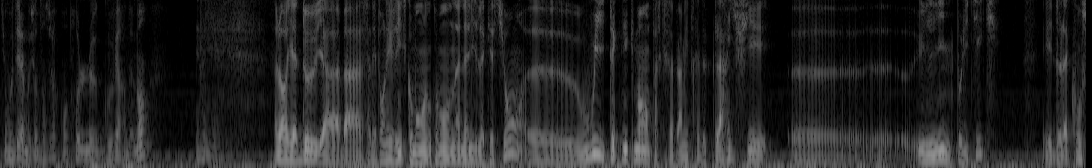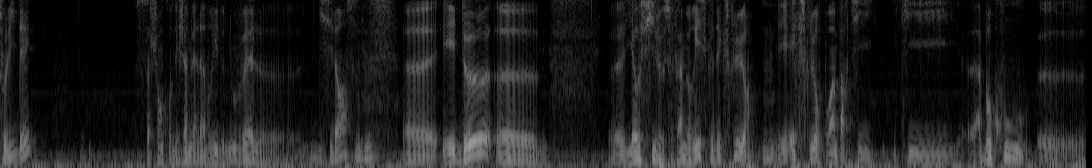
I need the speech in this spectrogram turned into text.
qui ont voté la motion de censure contre le gouvernement? Alors il y a deux, il y a, bah, ça dépend les risques, comment, comment on analyse la question. Euh, oui, techniquement, parce que ça permettrait de clarifier euh, une ligne politique et de la consolider, sachant qu'on n'est jamais à l'abri de nouvelles euh, dissidences. Mhm. et deux, il y a aussi ce fameux risque d'exclure. Mhm. Et exclure pour un parti qui a beaucoup euh,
